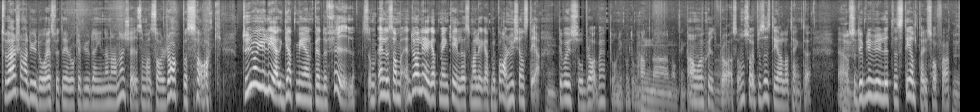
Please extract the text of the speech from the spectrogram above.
tyvärr så hade ju då SVT råkat bjuda in en annan tjej som var, sa rakt på sak. Du har ju legat med en pedofil. Som, eller som, du har legat med en kille som har legat med barn. Hur känns det? Det var ju så bra. Vad hette hon? Hanna någonting. Ja, hon var skitbra. Alltså. Hon sa ju precis det alla tänkte. Mm. Så det blev ju lite stelt där i soffan. Mm.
